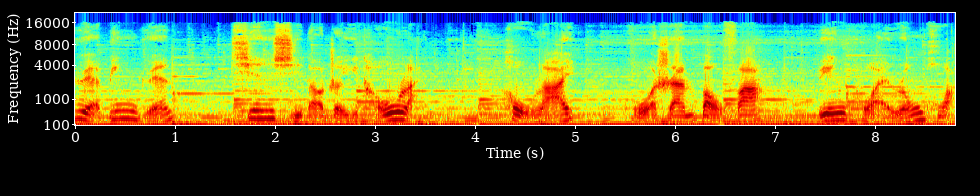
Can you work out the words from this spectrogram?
越冰原，迁徙到这一头来。后来。火山爆发，冰块融化，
